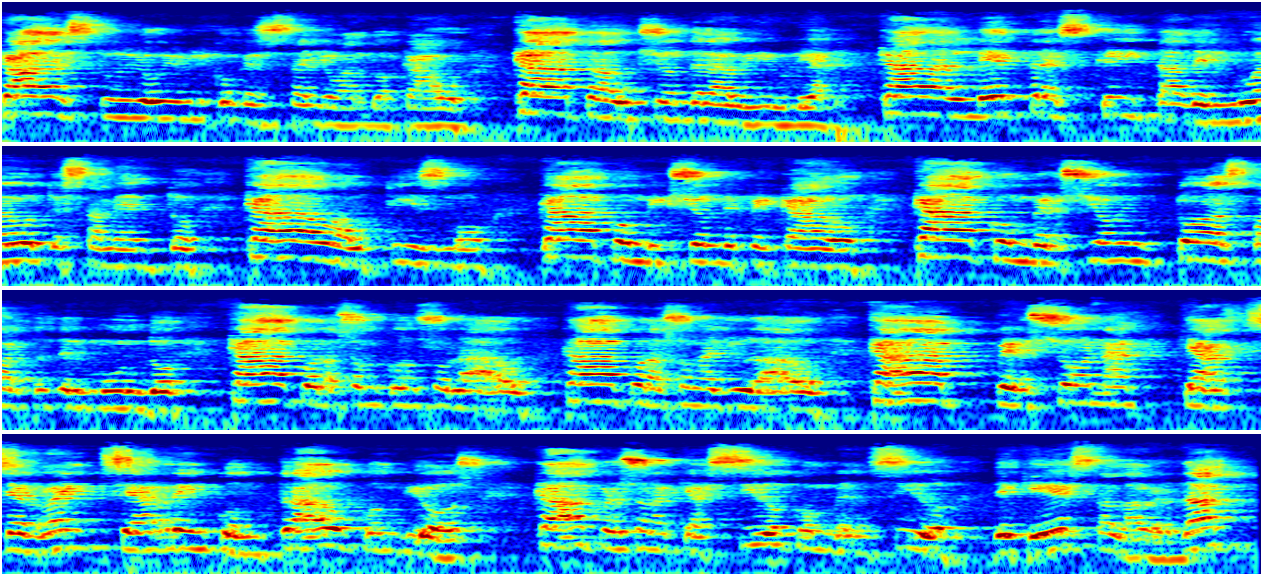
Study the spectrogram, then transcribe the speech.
cada estudio bíblico que se está llevando a cabo, cada traducción de la Biblia, cada letra escrita del Nuevo Testamento, cada bautismo, cada convicción de pecado, cada conversión en todas partes del mundo, cada corazón consolado, cada corazón ayudado, cada persona que se, ha reencontrado con Dios, cada persona que ha sido convencido de que esta es la verdad,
